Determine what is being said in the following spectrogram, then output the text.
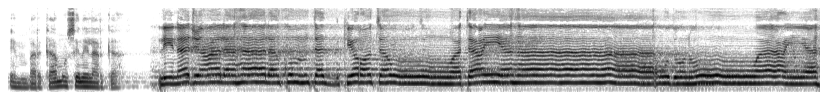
embarcamos en el arca. لنجعلها لكم تذكرة وتعيها أذن واعية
